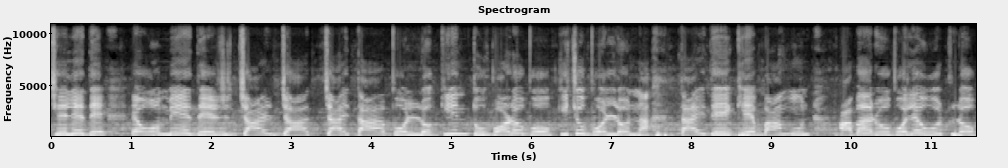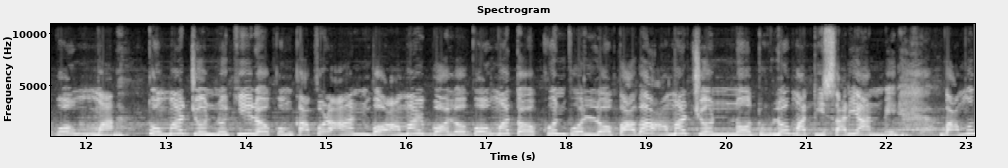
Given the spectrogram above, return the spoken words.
ছেলেদের ও মেয়েদের যার যা চায় তা বলল। কিন্তু বড় বউ কিছু বলল না। তাই দেখে বামুন আবারও বলে উঠল বৌমা তোমার জন্য কী রকম কাপড় আনব? আমার বলো, বৌমা তখন বলল, বাবা, আমার জন্য ধুলো মাটির শাড়ি আনবে। বামুন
